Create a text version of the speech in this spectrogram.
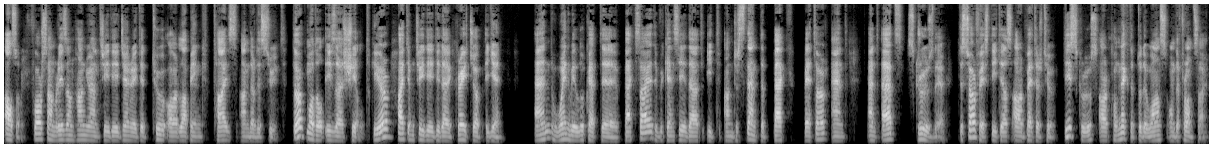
Also, for some reason Hunyuan 3D generated two overlapping ties under the suit. Third model is a shield. Here, Hitem 3D did a great job again. And when we look at the backside, we can see that it understands the back better and, and adds screws there. The surface details are better too. These screws are connected to the ones on the front side.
